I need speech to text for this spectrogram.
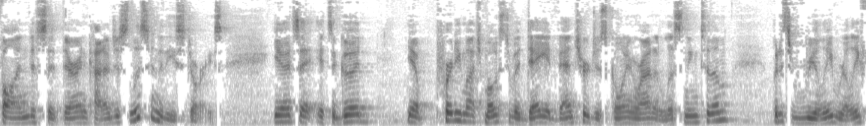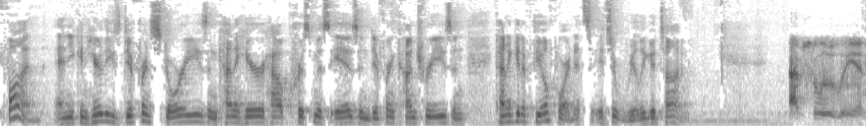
fun to sit there and kind of just listen to these stories. You know, it's a it's a good you know pretty much most of a day adventure just going around and listening to them. But it's really really fun, and you can hear these different stories and kind of hear how Christmas is in different countries and kind of get a feel for it. And it's it's a really good time. Absolutely, and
